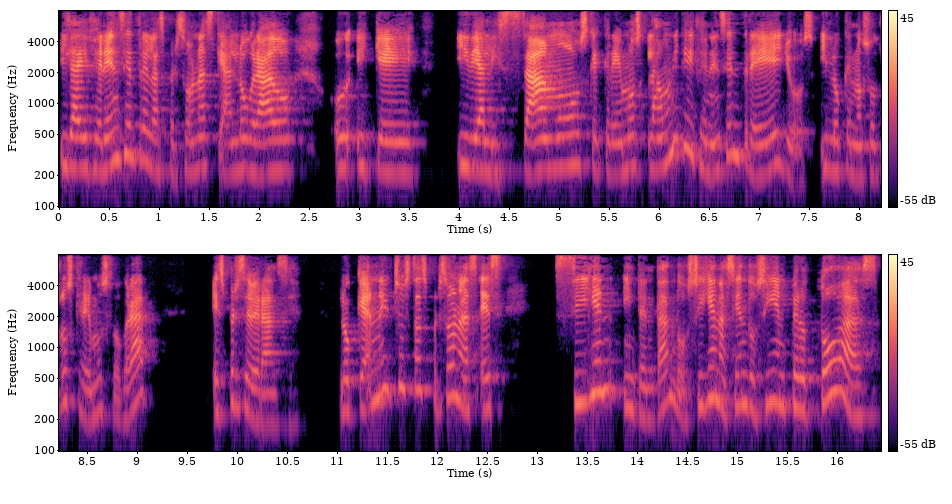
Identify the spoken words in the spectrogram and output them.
Y la diferencia entre las personas que han logrado y que idealizamos, que creemos, la única diferencia entre ellos y lo que nosotros queremos lograr es perseverancia. Lo que han hecho estas personas es siguen intentando, siguen haciendo, siguen, pero todas,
